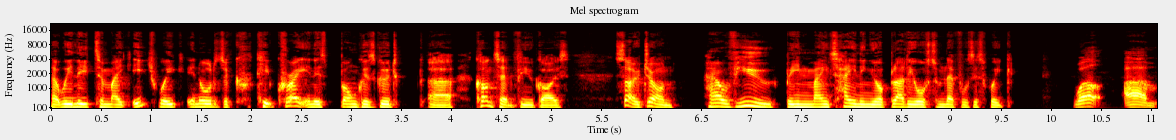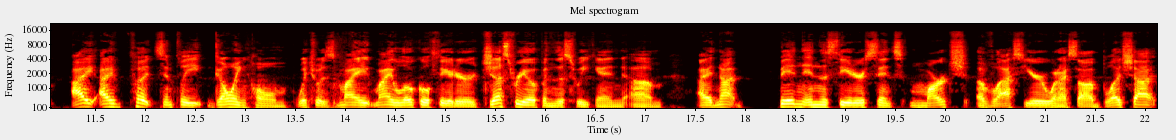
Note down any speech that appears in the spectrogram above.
that we need to make each week in order to keep creating this bonkers good uh, content for you guys. So, John, how have you been maintaining your bloody awesome levels this week? Well, um, I, I put simply going home, which was my, my local theater just reopened this weekend. Um, I had not been in this theater since March of last year when I saw Bloodshot.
